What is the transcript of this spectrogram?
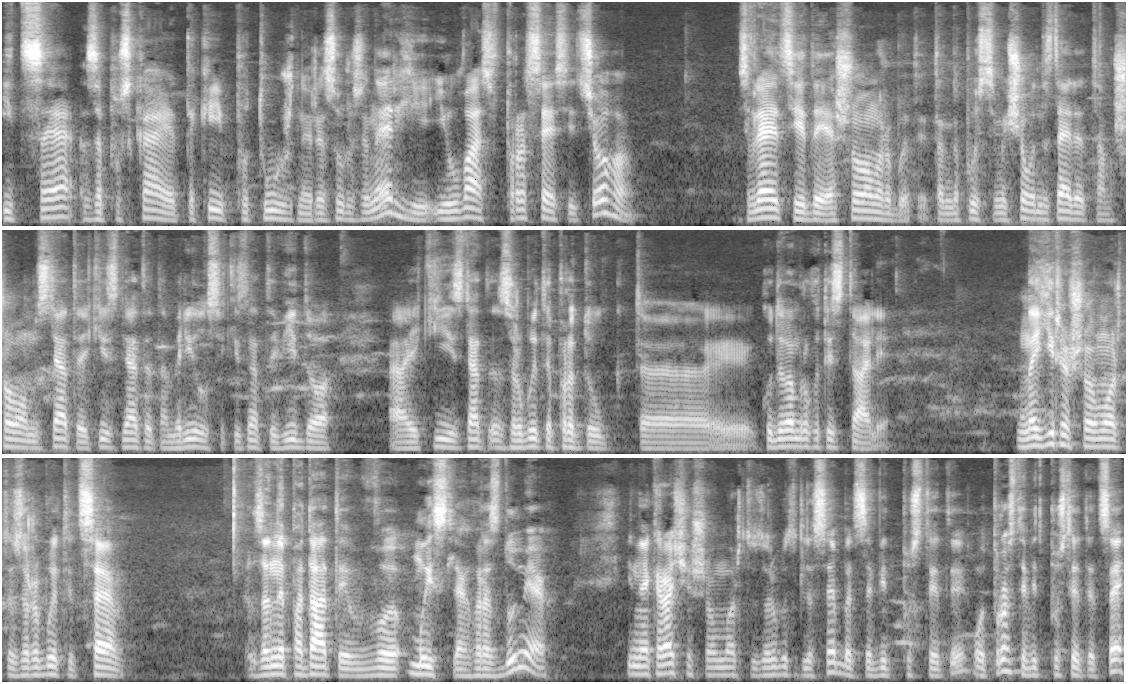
І це запускає такий потужний ресурс енергії, і у вас в процесі цього з'являється ідея, що вам робити. Там, допустимо, якщо ви не знаєте, там, що вам зняти, які зняти там Reels, які зняти відео, які зняти, зробити продукт, е, куди вам рухатись далі. Найгірше, що ви можете зробити, це занепадати в мислях, в роздум'ях. І найкраще, що ви можете зробити для себе, це відпустити. От просто відпустити це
